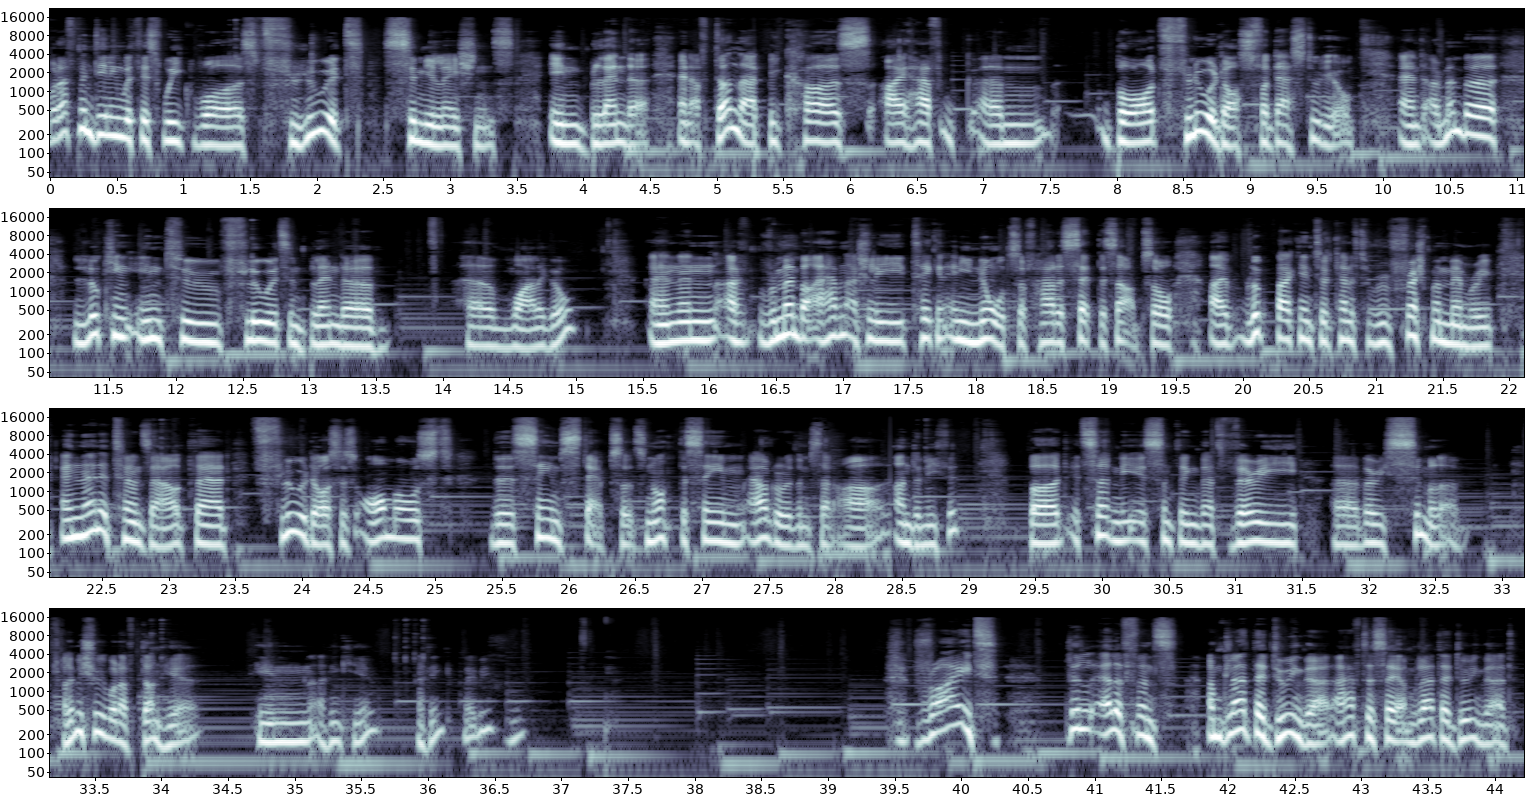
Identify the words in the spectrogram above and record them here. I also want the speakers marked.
Speaker 1: What I've been dealing with this week was fluid simulations in Blender. And I've done that because I have um, bought Fluidos for Daz Studio. And I remember looking into fluids in Blender a while ago. And then I remember I haven't actually taken any notes of how to set this up. So I looked back into it kind of to refresh my memory. And then it turns out that Fluidos is almost the same step. So it's not the same algorithms that are underneath it, but it certainly is something that's very, uh, very similar. Let me show you what I've done here in, I think here, I think maybe. Right! Little elephants. I'm glad they're doing that. I have to say, I'm glad they're doing that.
